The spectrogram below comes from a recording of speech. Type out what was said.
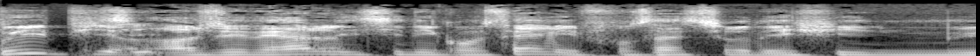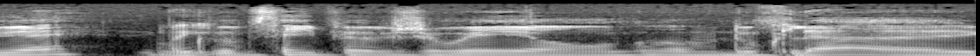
Oui, puis C'est- en général, les ciné-concerts, ils font ça sur des films muets. Oui. Comme ça, ils peuvent jouer en. Donc là, euh,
